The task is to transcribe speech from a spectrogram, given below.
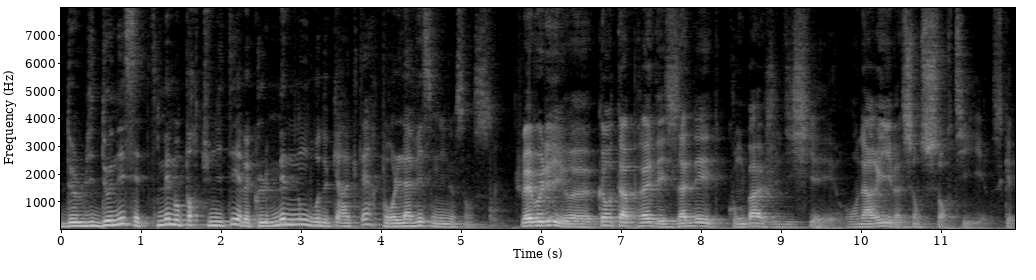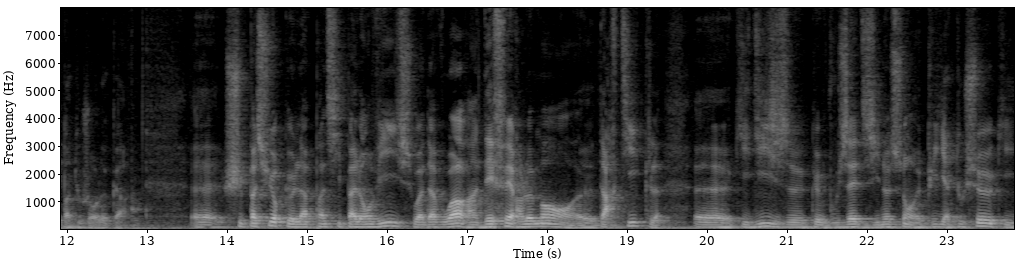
de lui donner cette même opportunité avec le même nombre de caractères pour laver son innocence. Je vais vous dire, euh, quand après des années de combat judiciaire, on arrive à s'en sortir, ce qui n'est pas toujours le cas, euh, je ne suis pas sûr que la principale envie soit d'avoir un déferlement euh, d'articles euh, qui disent que vous êtes innocent. Et puis il y a tous ceux qui,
